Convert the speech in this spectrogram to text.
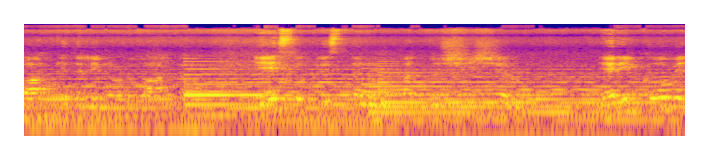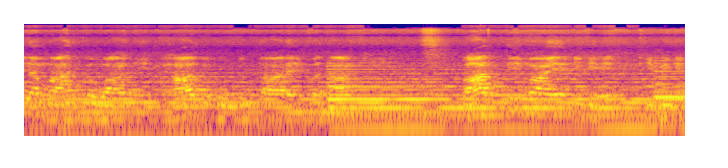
ವಾಕ್ಯದಲ್ಲಿ ನೋಡುವಾಗ ಯೇಸು ಕ್ರಿಸ್ತನು ಮತ್ತು ಶಿಷ್ಯರು ಎರಿಕೋವಿನ ಮಾರ್ಗವಾಗಿ ಹಾದು ಹೋಗುತ್ತಾರೆ ಎಂಬುದಾಗಿ ಬಾರ್ತಿಮಾಯನಿಗೆ ಕಿವಿಗೆ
